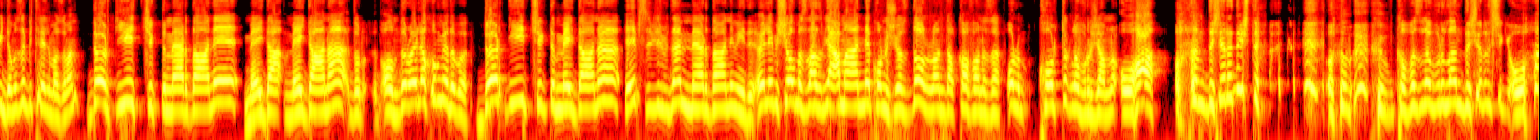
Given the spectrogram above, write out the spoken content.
videomuzu bitirelim o zaman. 4 yiğit çıktı merdane. Meyda meydana dur oğlum dur öyle okunmuyordu bu. 4 yiğit çıktı meydana. Hepsi birbirinden merdane miydi? Öyle bir şey olması lazım. Ya ama ne konuşuyoruz? Dur lan da kafanıza. Oğlum koltukla vuracağım lan. Oha! Oğlum dışarı düştü. Oğlum kafasına vurulan dışarı çıkıyor. Oha!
